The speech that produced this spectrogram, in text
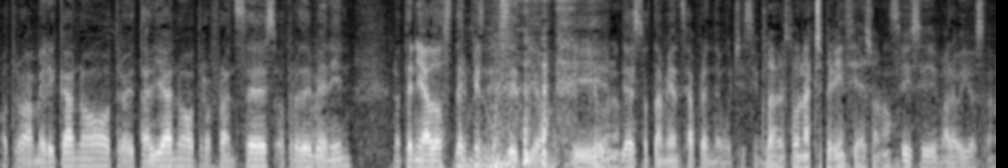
otro americano, otro italiano, otro francés, otro de Benín. No tenía dos del mismo sitio y de esto también se aprende muchísimo. Claro, es toda una experiencia eso, ¿no? Sí, sí, maravillosa.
